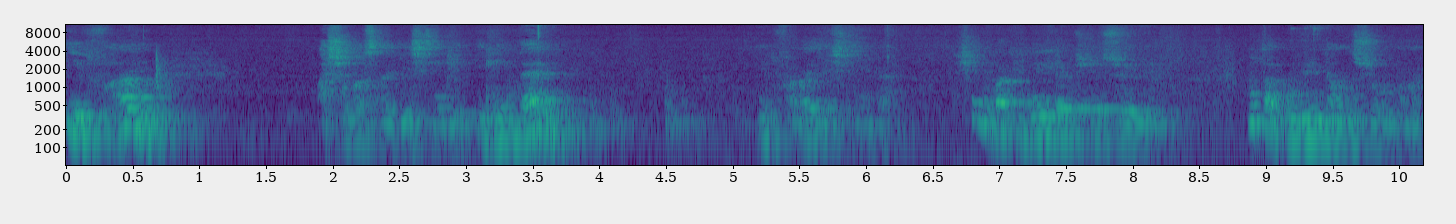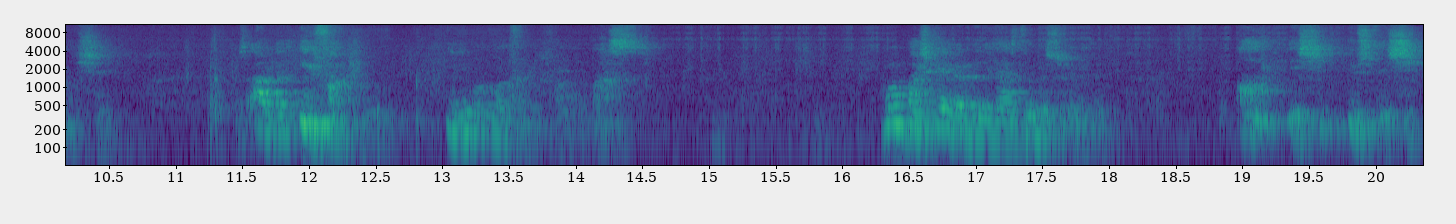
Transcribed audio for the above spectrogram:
irfan aşamasına geçtiğinde, ilimden irfana geçtiğinde. Şimdi bakın bir şey söyleyeyim. Bu da bugün yanlış yorumlanan bir şey. Mesela arkadaş irfan. İlim olmadan irfan olmaz. Bunu başka yerlerde de yazdım ve söyledim. Alt eşik, üst eşik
